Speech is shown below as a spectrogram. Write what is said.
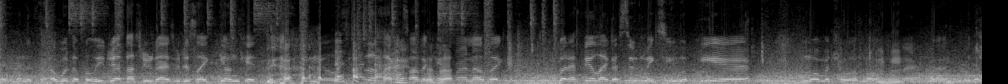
ten minutes ago, I wouldn't have believed you. I thought you guys were just like young kids doing videos. so was like I saw the camera and I was like, but I feel like a suit makes you appear more mature, more mm -hmm. older. But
